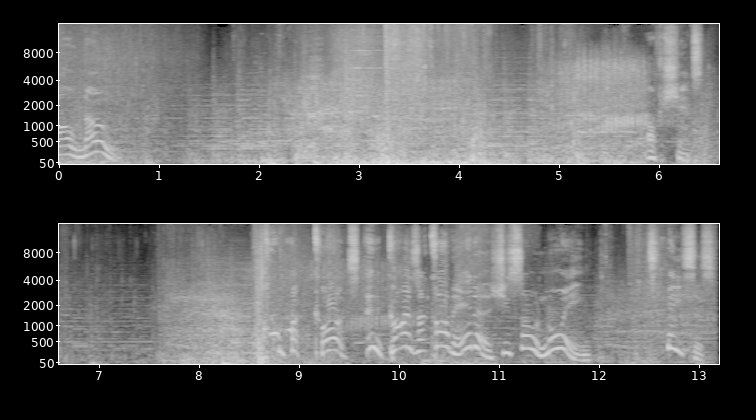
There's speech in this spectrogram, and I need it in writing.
Oh, no. Oh, shit. Oh, my God. Guys, I can't hit her. She's so annoying. Jesus.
